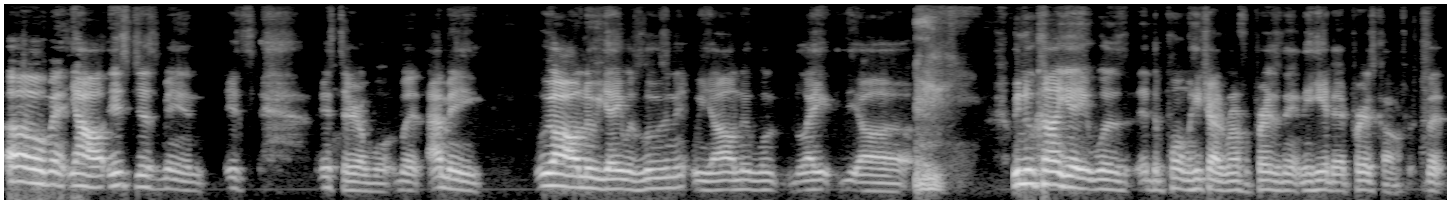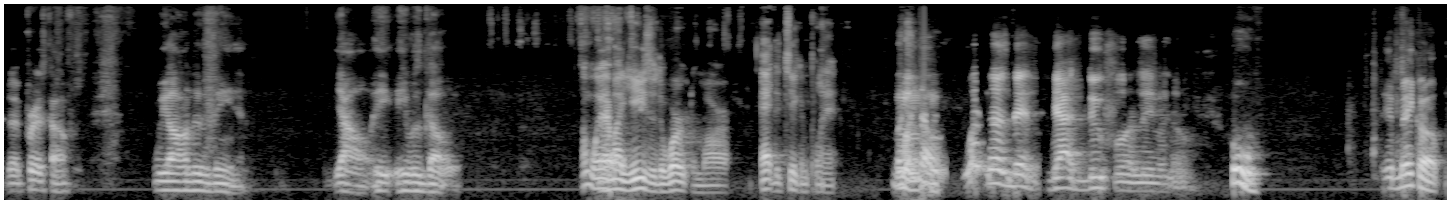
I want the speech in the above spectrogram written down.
Oh man, y'all, it's just been it's it's terrible. But I mean, we all knew Ye was losing it. We all knew when late uh we knew Kanye was at the point when he tried to run for president and he had that press conference, that, that press conference. We all knew then. Y'all, he, he was gone. I'm wearing my Yeezy to work tomorrow at the chicken plant. But what, you what does that guy do for a living though? Who? It makeup.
